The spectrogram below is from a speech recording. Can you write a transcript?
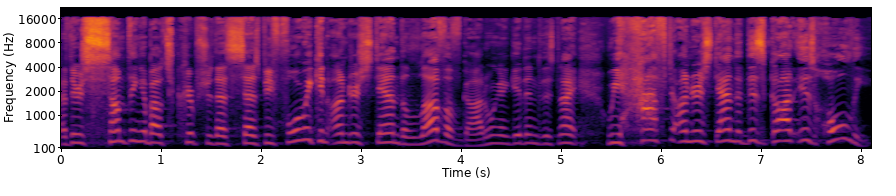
That there's something about Scripture that says before we can understand the love of God, we're going to get into this tonight, we have to understand that this God is holy.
